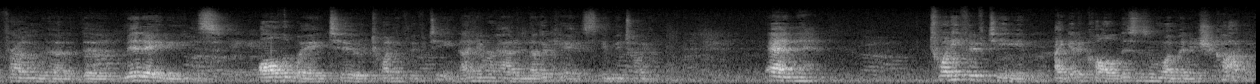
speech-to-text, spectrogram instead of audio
From the, the mid 80s all the way to 2015. I never had another case in between. And 2015, I get a call. This is a woman in Chicago.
